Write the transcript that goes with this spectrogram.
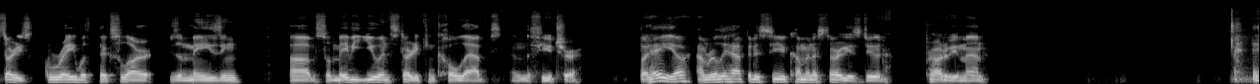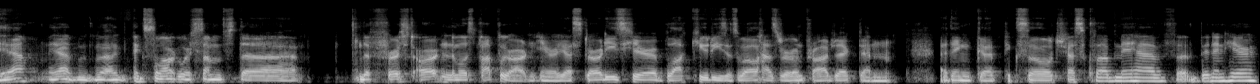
Stardy's great with pixel art; he's amazing. Um, so maybe you and Stardy can collab in the future. But hey, yo, I'm really happy to see you coming to Stargaze, dude. Proud of you, man. Yeah, yeah. Uh, pixel art were some of the the first art and the most popular art in here. Yeah, Stardy's here. Block Cuties as well has their own project, and I think uh, Pixel Chess Club may have uh, been in here.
